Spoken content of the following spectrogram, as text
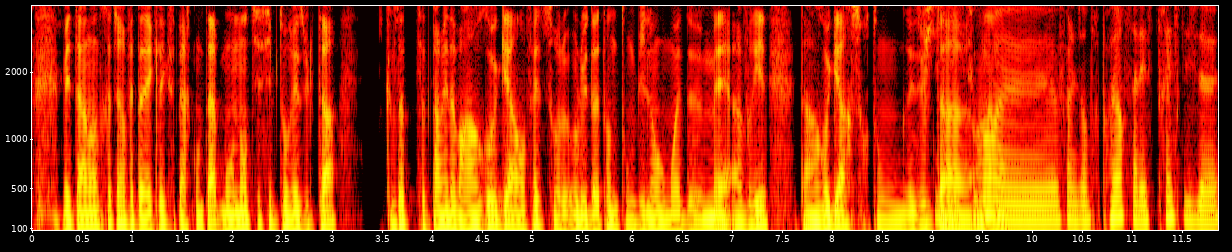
Mais tu as un entretien en fait avec l'expert comptable où on anticipe ton résultat comme ça, ça te permet d'avoir un regard en fait sur le, au lieu d'attendre ton bilan au mois de mai, avril, tu as un regard sur ton résultat. Puis souvent, euh, enfin les entrepreneurs, ça les stresse, ils disent euh,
